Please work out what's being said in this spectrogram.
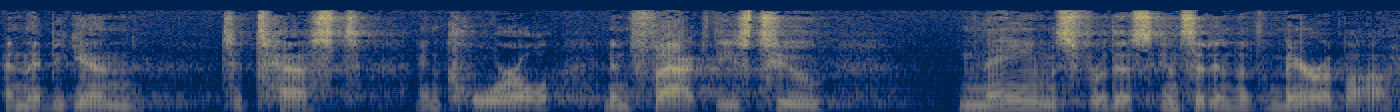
And they begin to test and quarrel. And in fact, these two names for this incident of Meribah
